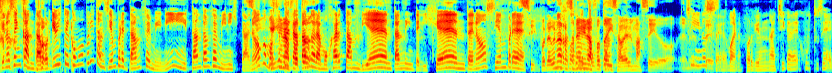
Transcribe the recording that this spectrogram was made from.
Que nos encanta, porque viste, como Britan siempre tan femini, tan tan feminista, ¿no? Sí, como siempre foto- tratando a la mujer tan bien, tan de inteligente, ¿no? Siempre. Sí, por alguna razón hay una puta. foto de Isabel Macedo en Sí, el no test. sé. Bueno, porque una chica de justo que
